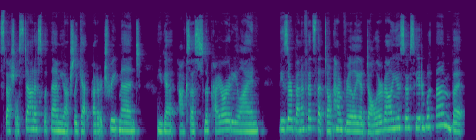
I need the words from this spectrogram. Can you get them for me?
special status with them. You actually get better treatment. You get access to the priority line. These are benefits that don't have really a dollar value associated with them, but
